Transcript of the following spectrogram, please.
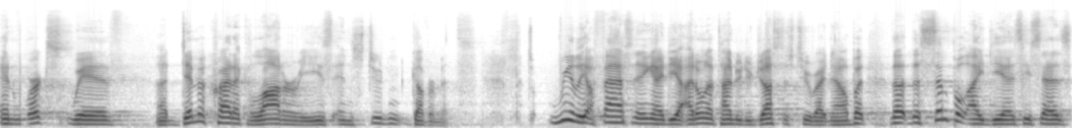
and works with uh, democratic lotteries and student governments. It's really a fascinating idea. I don't have time to do justice to right now, but the, the simple idea is he says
